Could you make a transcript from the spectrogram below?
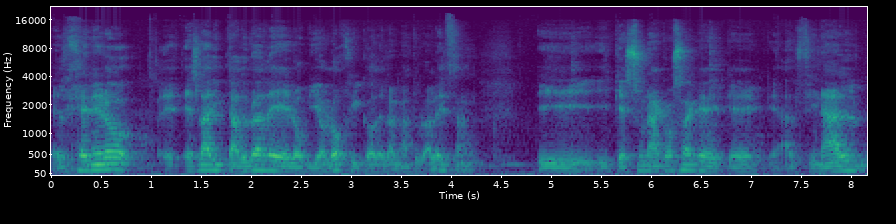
el género eh, es la dictadura de lo biológico, de la naturaleza. Y, y que es una cosa que, que- que al final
